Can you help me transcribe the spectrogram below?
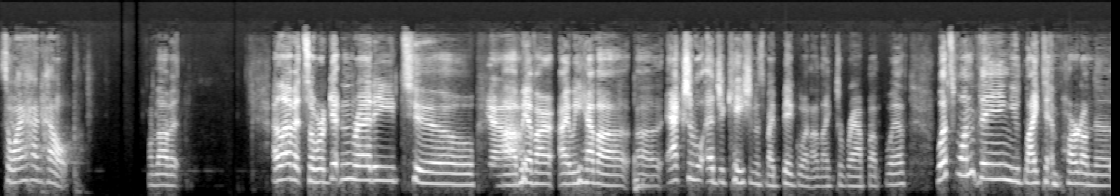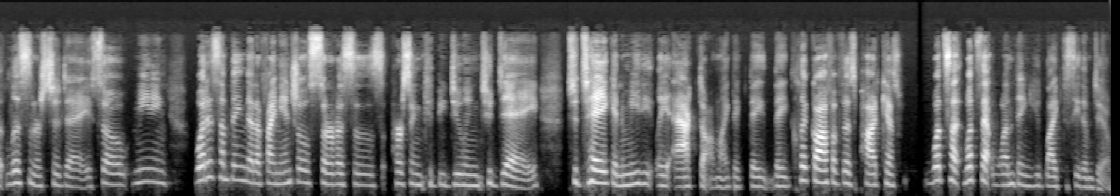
So I had help. I love it. I love it. So we're getting ready to. Yeah. Uh, we have our. I, we have a, a, actionable education is my big one. I'd like to wrap up with. What's one thing you'd like to impart on the listeners today? So meaning, what is something that a financial services person could be doing today to take and immediately act on like they they, they click off of this podcast what's that what's that one thing you'd like to see them do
